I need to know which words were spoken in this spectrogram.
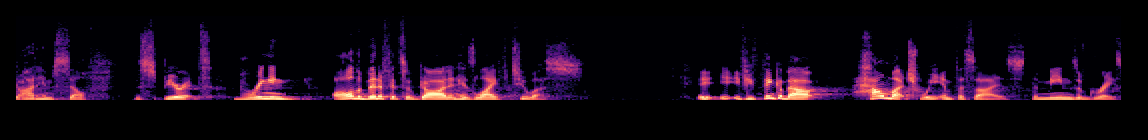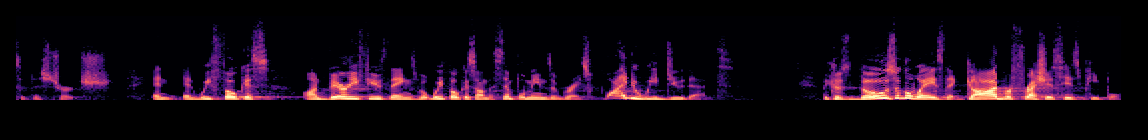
God Himself, the Spirit, bringing all the benefits of God in His life to us. If you think about how much we emphasize the means of grace at this church, and, and we focus on very few things, but we focus on the simple means of grace. Why do we do that? Because those are the ways that God refreshes His people.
